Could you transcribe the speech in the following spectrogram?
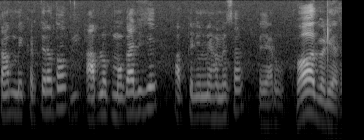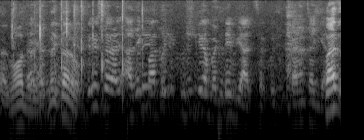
काम मैं करते रहता हूँ। आप लोग मौका दीजिए। आपके लिए मैं हमेशा तैयार हूँ। बहुत बढ़िया सर बहुत बढ़िया। बेहतर हो। दिनेश सर आज एक बात है कि खुशी का बर्थडे भी आज सर कुछ कहना चाहिए? बस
